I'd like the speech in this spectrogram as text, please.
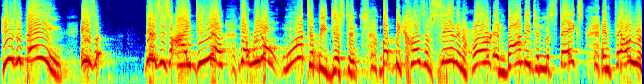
here's the thing is there's this idea that we don't want to be distant, but because of sin and hurt and bondage and mistakes and failure,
